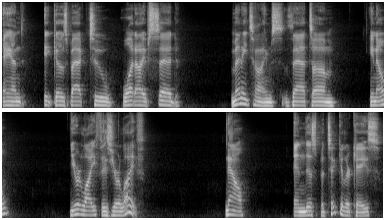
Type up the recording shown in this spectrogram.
And it goes back to what I've said many times that, um, you know, your life is your life. Now, in this particular case,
